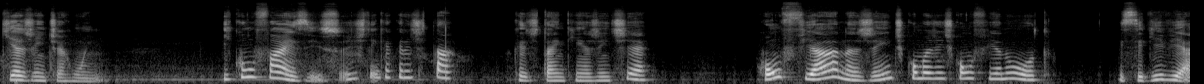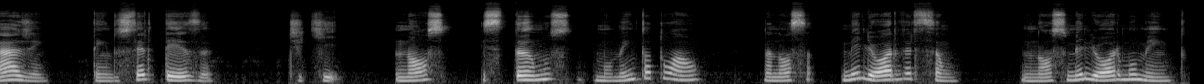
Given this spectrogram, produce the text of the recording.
que a gente é ruim. E como faz isso? A gente tem que acreditar. Acreditar em quem a gente é. Confiar na gente como a gente confia no outro e seguir viagem tendo certeza de que nós estamos no momento atual na nossa melhor versão, no nosso melhor momento.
